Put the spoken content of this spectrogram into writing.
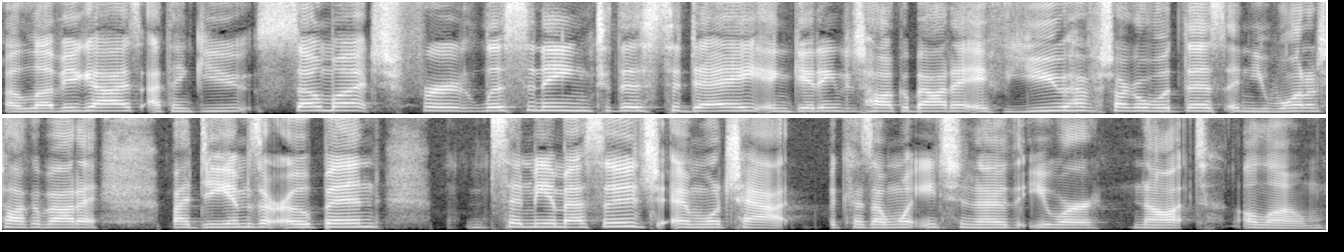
I love you guys. I thank you so much for listening to this today and getting to talk about it. If you have struggled with this and you want to talk about it, my DMs are open send me a message and we'll chat because I want you to know that you are not alone.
